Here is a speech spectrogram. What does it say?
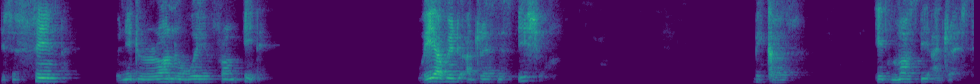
It's a sin. We need to run away from it. We are going to address this issue because it must be addressed.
